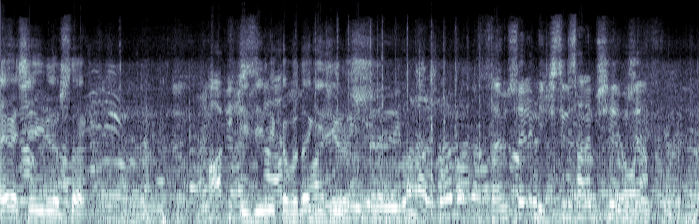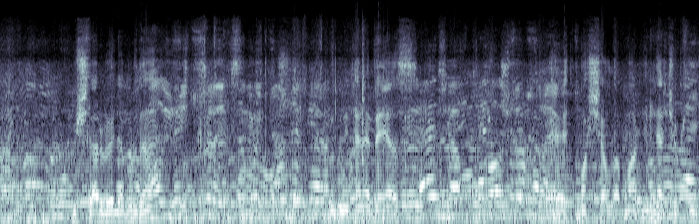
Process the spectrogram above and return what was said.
Evet sevgili dostlar. Abi Edirne kapıda geziyoruz. Sana bir söyleyeyim mi? İkisini sana bir şey yapacağım. Kuşlar böyle burada. Al 130 lira ikisini götür. Burada bir tane beyaz. Evet maşallah Mardinler çok iyi.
